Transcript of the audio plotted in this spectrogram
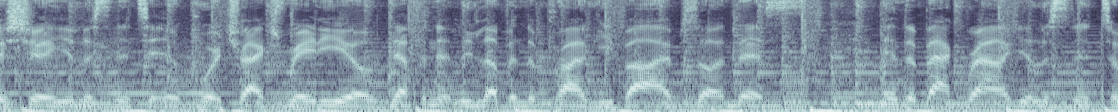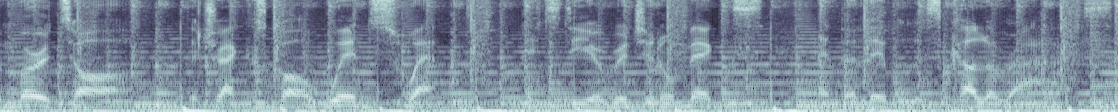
Fisher, and you're listening to Import Tracks Radio. Definitely loving the proggy vibes on this. In the background, you're listening to Murtaugh. The track is called Windswept. It's the original mix, and the label is Colorize.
